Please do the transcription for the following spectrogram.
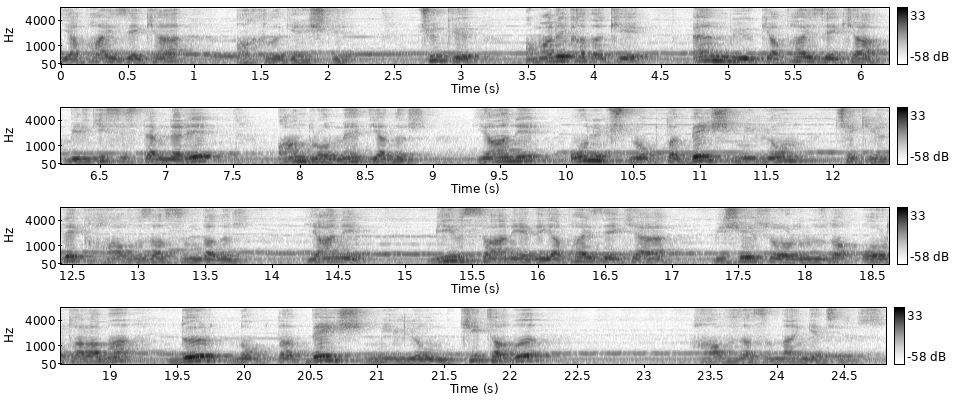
yapay zeka aklı geçti. Çünkü Amerika'daki en büyük yapay zeka bilgi sistemleri Andromeda'dır. Yani 13.5 milyon çekirdek hafızasındadır. Yani bir saniyede yapay zeka bir şey sorduğunuzda ortalama 4.5 milyon kitabı hafızasından geçirir.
